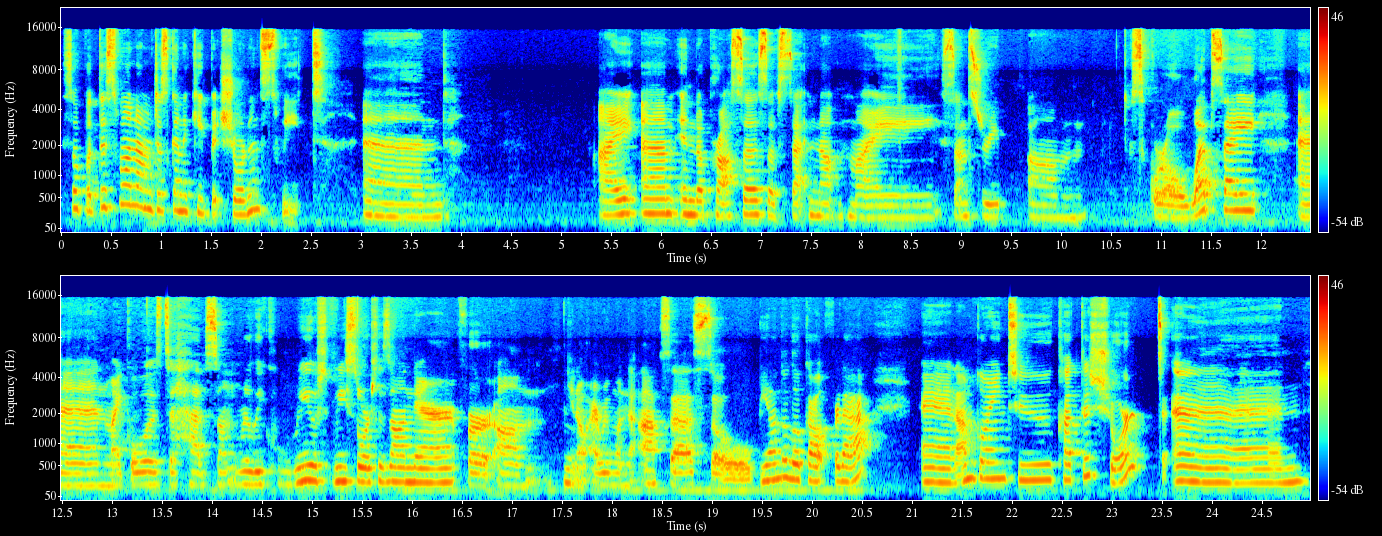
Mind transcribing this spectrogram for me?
So, but this one I'm just gonna keep it short and sweet and. I am in the process of setting up my sensory um, Squirrel website. And my goal is to have some really cool resources on there for um, you know everyone to access. So be on the lookout for that. And I'm going to cut this short and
